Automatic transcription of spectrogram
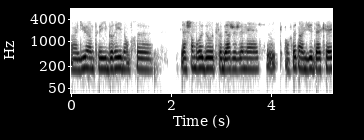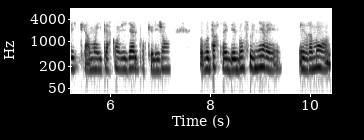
lieu un peu hybride entre la chambre d'hôte, l'auberge jeunesse, en fait un lieu d'accueil clairement hyper convivial pour que les gens repartent avec des bons souvenirs et, vraiment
